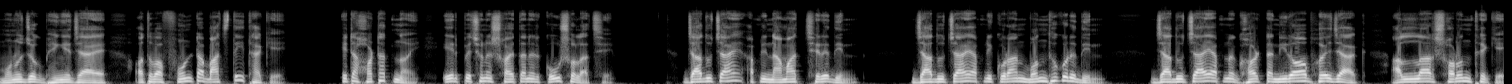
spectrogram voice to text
মনোযোগ ভেঙে যায়, অথবা ফোনটা বাঁচতেই থাকে। এটা হঠাৎ নয়, এর পেছনে শয়তানের কৌশল আছে। জাদু চায় আপনি নামাজ ছেড়ে দিন। জাদু চায় আপনি কোরআন বন্ধ করে দিন। জাদু চায় আপনার ঘরটা নীরব হয়ে যাক, আল্লাহর স্মরণ থেকে।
